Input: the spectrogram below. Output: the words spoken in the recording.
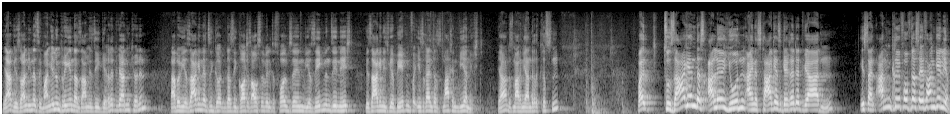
Ja, wir sollen ihnen das Evangelium bringen, damit sie gerettet werden können. Aber wir sagen nicht, dass sie Gottes auserwähltes Volk sind. Wir segnen sie nicht. Wir sagen nicht, wir beten für Israel. Das machen wir nicht. Ja, das machen die anderen Christen. Weil zu sagen, dass alle Juden eines Tages gerettet werden, ist ein Angriff auf das Evangelium.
